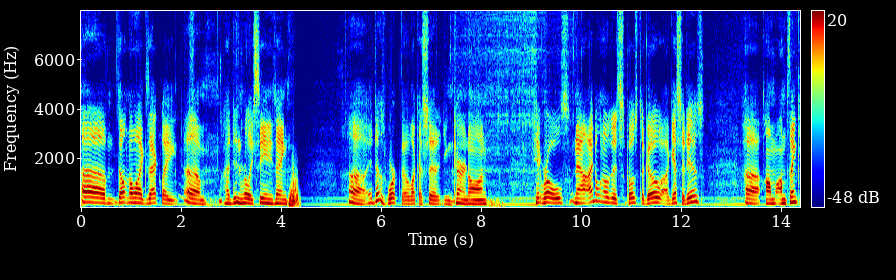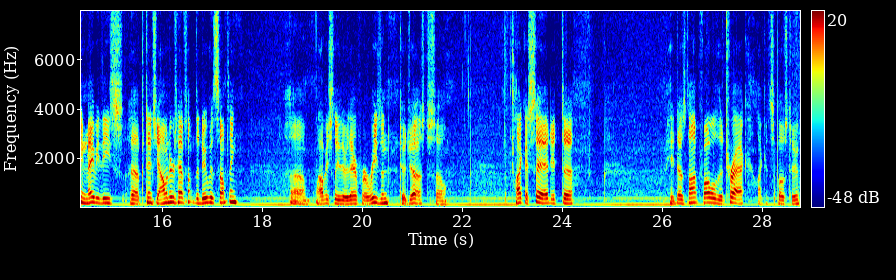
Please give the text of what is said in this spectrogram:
um, don't know why exactly. Um, I didn't really see anything. Uh, it does work though. Like I said, you can turn it on. It rolls. Now I don't know that it's supposed to go. I guess it is. Uh, I'm, I'm thinking maybe these uh, potentiometers have something to do with something. Um, obviously they're there for a reason to adjust so like I said it uh, it does not follow the track like it's supposed to.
